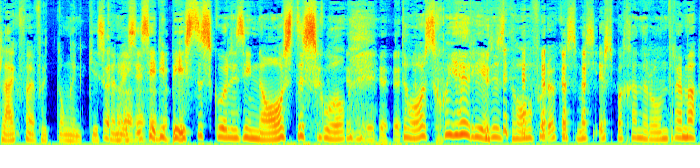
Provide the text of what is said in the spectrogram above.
klink vir my vir tongenetjies kan wees. Jy sê die beste skool is die naaste skool. Daar's goeie redes daarvoor ook as mens eers begin rondry, maar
